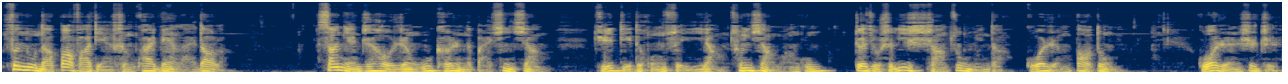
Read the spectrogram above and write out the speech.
愤怒的爆发点很快便来到了。三年之后，忍无可忍的百姓像决堤的洪水一样冲向王宫，这就是历史上著名的国人暴动。国人是指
